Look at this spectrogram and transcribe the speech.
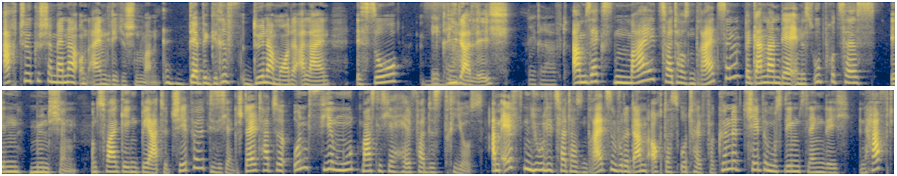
acht türkische Männer und einen griechischen Mann. Der Begriff Dönermorde allein ist so Ekelhaft. widerlich. Ekelhaft. Am 6. Mai 2013 begann dann der NSU-Prozess in München. Und zwar gegen Beate Zschäpe, die sich ja gestellt hatte, und vier mutmaßliche Helfer des Trios. Am 11. Juli 2013 wurde dann auch das Urteil verkündet. Zschäpe muss lebenslänglich in Haft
